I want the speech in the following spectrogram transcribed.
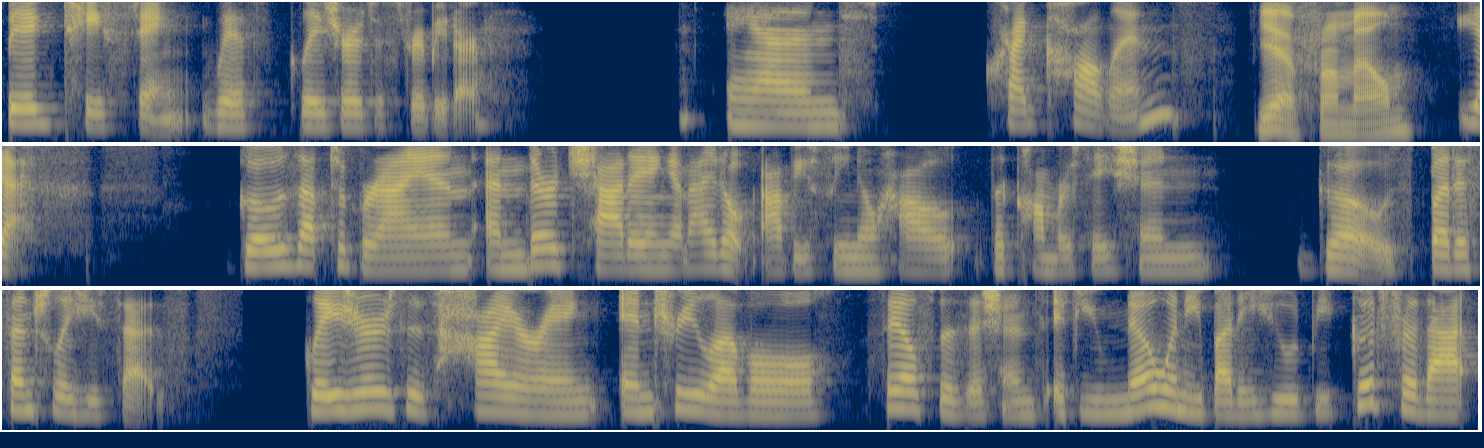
big tasting with Glazer Distributor. And Craig Collins, Yeah, from Elm. yes, goes up to Brian and they're chatting and I don't obviously know how the conversation goes, but essentially he says, Glazer's is hiring entry level sales positions. If you know anybody who would be good for that,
